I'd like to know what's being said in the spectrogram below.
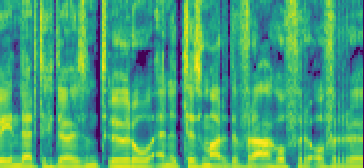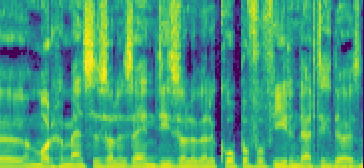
32.000 euro. En het is maar de vraag of er, of er eh, morgen mensen zullen zijn die zullen willen kopen voor 34.000.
